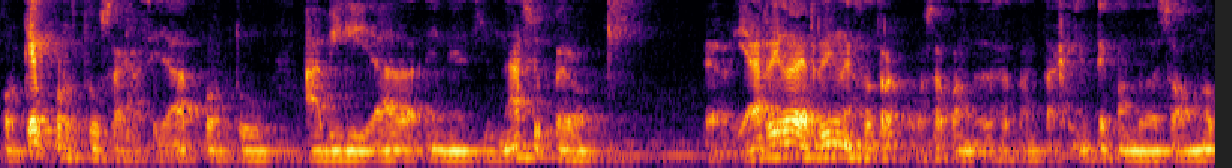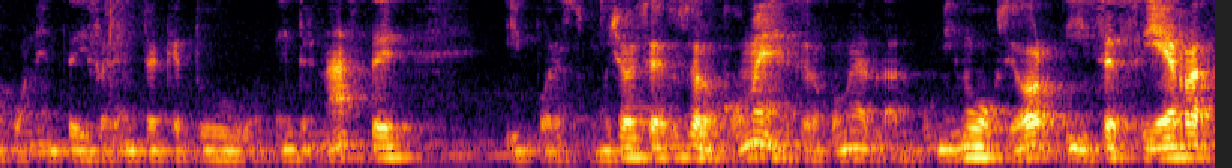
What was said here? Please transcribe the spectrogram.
¿Por qué? Por tu sagacidad, por tu habilidad en el gimnasio, pero, pero ya arriba del ring es otra cosa cuando ves a tanta gente, cuando ves a un oponente diferente al que tú entrenaste y pues muchas veces eso se lo come, se lo come al, mismo boxeador y se cierra,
